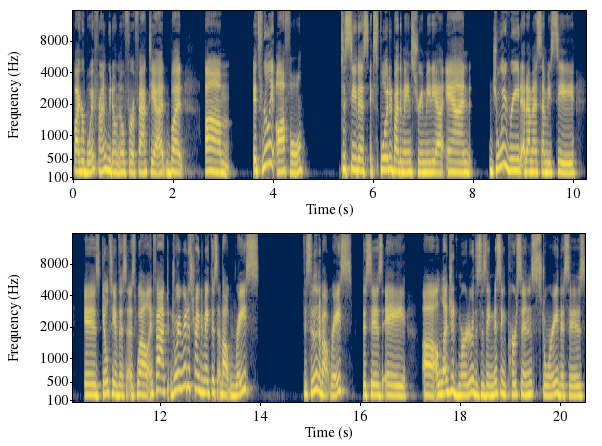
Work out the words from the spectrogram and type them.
by her boyfriend. We don't know for a fact yet, but um, it's really awful to see this exploited by the mainstream media. And Joy Reid at MSNBC is guilty of this as well. In fact, Joy Reid is trying to make this about race. This isn't about race. This is a uh, alleged murder. This is a missing persons story. This is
